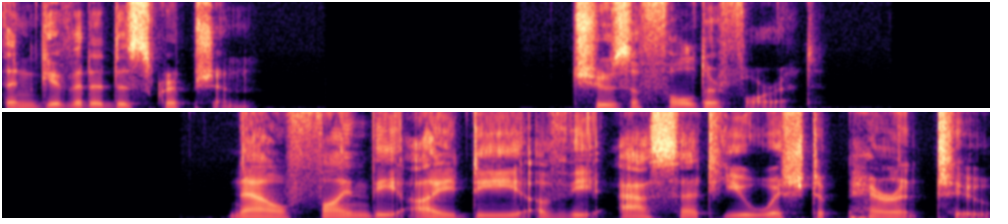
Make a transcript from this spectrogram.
then give it a description. Choose a folder for it. Now find the ID of the asset you wish to parent to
